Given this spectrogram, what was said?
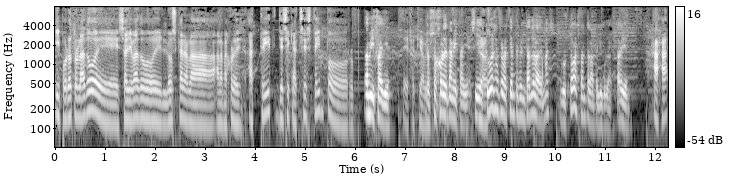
Y por otro lado, eh, se ha llevado el Oscar a la, a la mejor actriz, Jessica Chastain, por. Tammy Falle. Efectivamente. Los ojos de Tammy Falle. Sí, Los- estuve en San Sebastián presentándola además. Gustó bastante la película, está bien. Jaja.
